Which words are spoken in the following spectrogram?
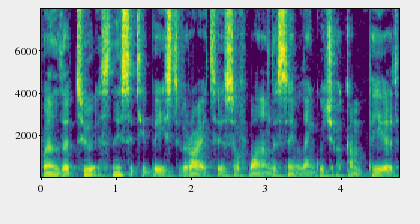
when the two ethnicity-based varieties of one and the same language are compared,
